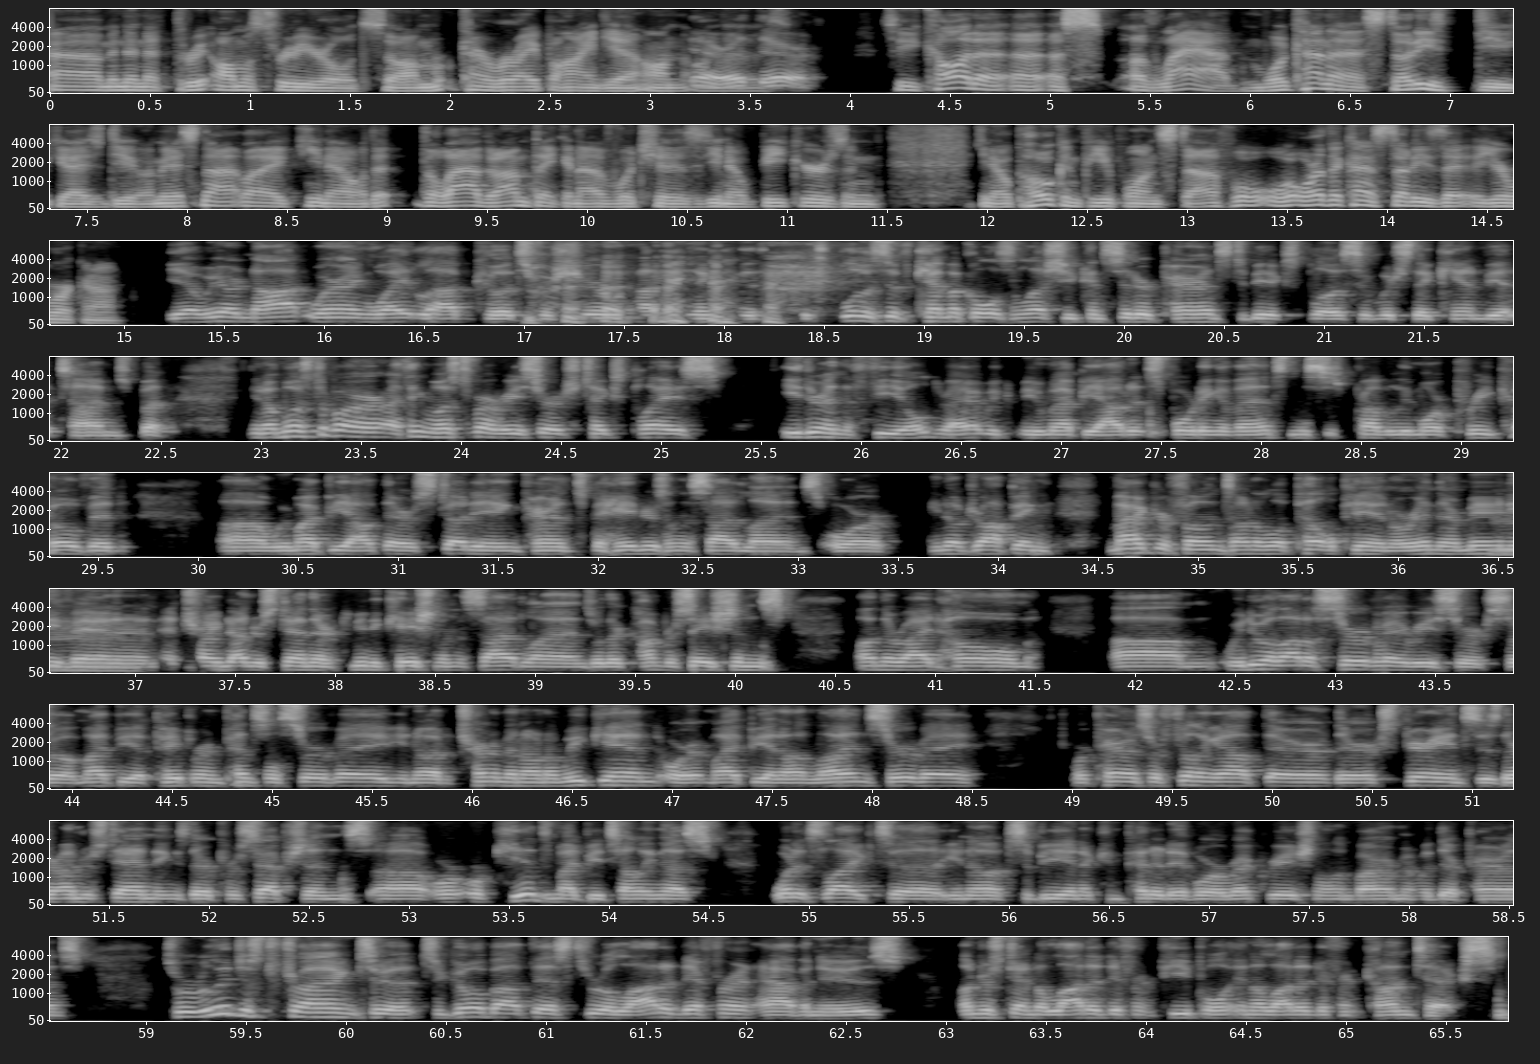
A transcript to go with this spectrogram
um, and then a three, almost three-year-old. So I'm kind of right behind you on. Yeah, on right there. So you call it a, a, a, lab. What kind of studies do you guys do? I mean, it's not like, you know, the, the lab that I'm thinking of, which is, you know, beakers and, you know, poking people and stuff. What, what are the kind of studies that you're working on? Yeah, we are not wearing white lab coats for sure. We're not explosive chemicals unless you consider parents to be explosive, which they can be at times. But, you know, most of our, I think most of our research takes place either in the field, right? We, we might be out at sporting events, and this is probably more pre COVID uh, we might be out there studying parents' behaviors on the sidelines, or you know, dropping microphones on a lapel pin, or in their minivan, mm. and, and, trying to understand their communication on the sidelines or their conversations on the ride home. Um, we do a lot of survey research, so it might be a paper and pencil survey, you know, at a tournament on a weekend, or it might be an online survey where parents are filling out their their experiences, their understandings, their perceptions, uh, or, or kids might be telling us what it's like to you know to be in a competitive or a recreational environment with their parents. So we're really just trying to, to go about this through a lot of different avenues, understand a lot of different people in a lot of different contexts.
